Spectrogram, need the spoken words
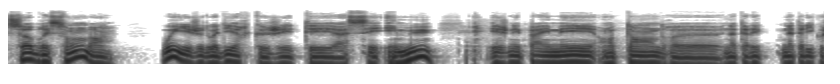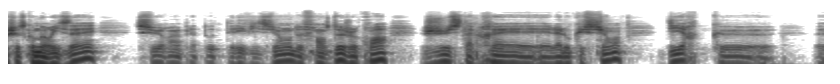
Sobre et sombre. Oui, je dois dire que j'ai été assez ému et je n'ai pas aimé entendre euh, Nathalie, Nathalie Kosciusko-Morizet sur un plateau de télévision de France 2, je crois, juste après l'allocution, dire que euh,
